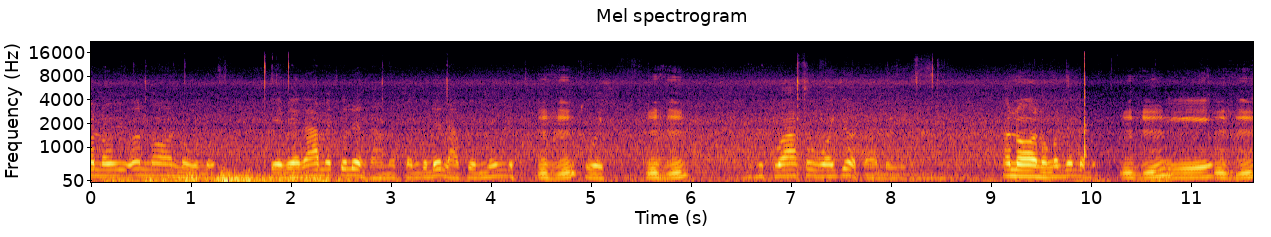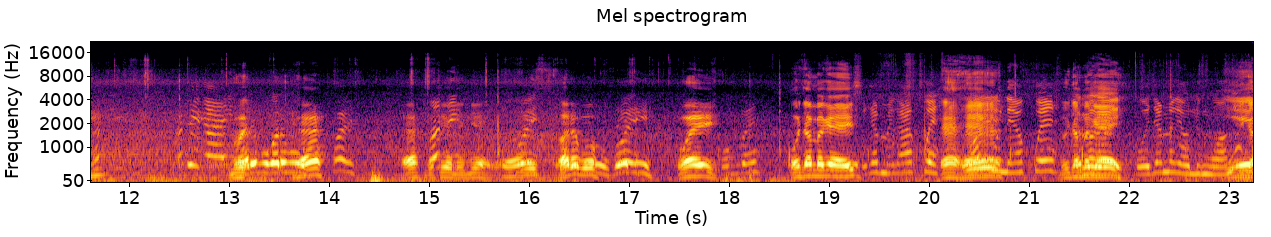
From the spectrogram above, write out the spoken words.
ano ano ano kole. Tebe kamet kole kamet kan kole lakwet mengen. Mhm. Wei. Mhm. Kutwa ko boyot ale. Ano ano ngolele. Mhm. Eh. Mhm. Karibu karibu. Eh. Eh, mtele nie. Oi. Karibu. Kweli. Wei. Ochamegei. Ochomege akwe. Ehe. Uni akwe. Ochamegei. Ochomege oling'wong. Ye.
